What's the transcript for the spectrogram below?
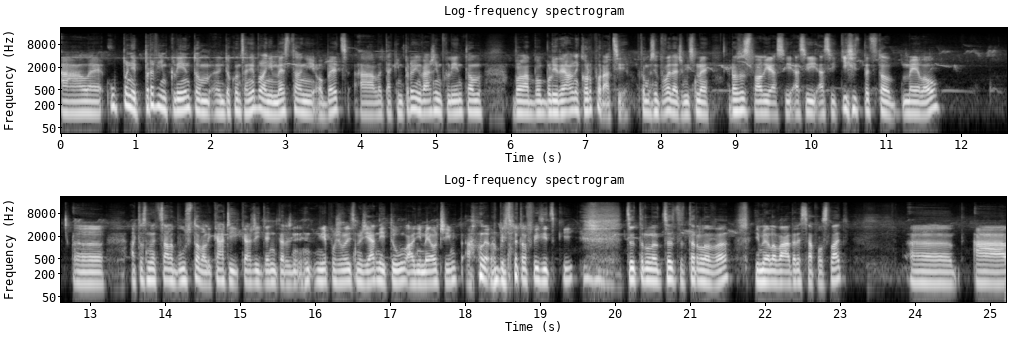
ale úplne prvým klientom, e, dokonca nebol ani mesto, ani obec, ale takým prvým vážnym klientom bola, boli reálne korporácie. To musím povedať, že my sme rozoslali asi, asi, asi 1500 mailov Uh, a to sme celé boostovali každý, každý deň, teda nepožívali sme žiadny tool, ani MailChimp, ale robili sme to fyzicky. CTRLV, e-mailová adresa poslať. Uh, a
